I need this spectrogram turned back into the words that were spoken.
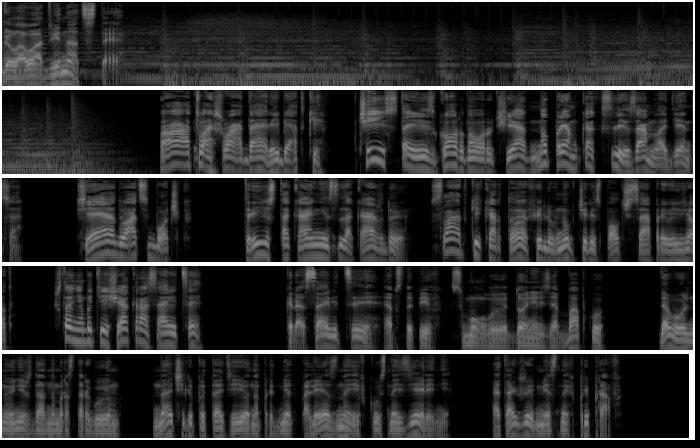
Глава 12. «Вот ваша вода, ребятки. Чистая из горного ручья, ну прям как слеза младенца. Все двадцать бочек. Три стаканиц за каждую. Сладкий картофель внук через полчаса привезет. Что-нибудь еще, красавицы?» Красавицы, обступив смуглую до нельзя бабку, довольную нежданным расторгуем, начали пытать ее на предмет полезной и вкусной зелени, а также местных приправ.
